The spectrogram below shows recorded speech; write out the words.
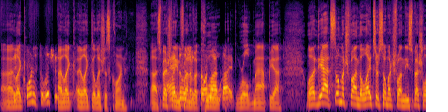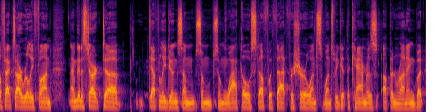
I like corn is delicious. I like I like delicious corn, uh, especially in front of a cool world map. Yeah. Well, yeah, it's so much fun. The lights are so much fun. These special effects are really fun. I'm going to start uh, definitely doing some some some wacko stuff with that for sure once once we get the cameras up and running. But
